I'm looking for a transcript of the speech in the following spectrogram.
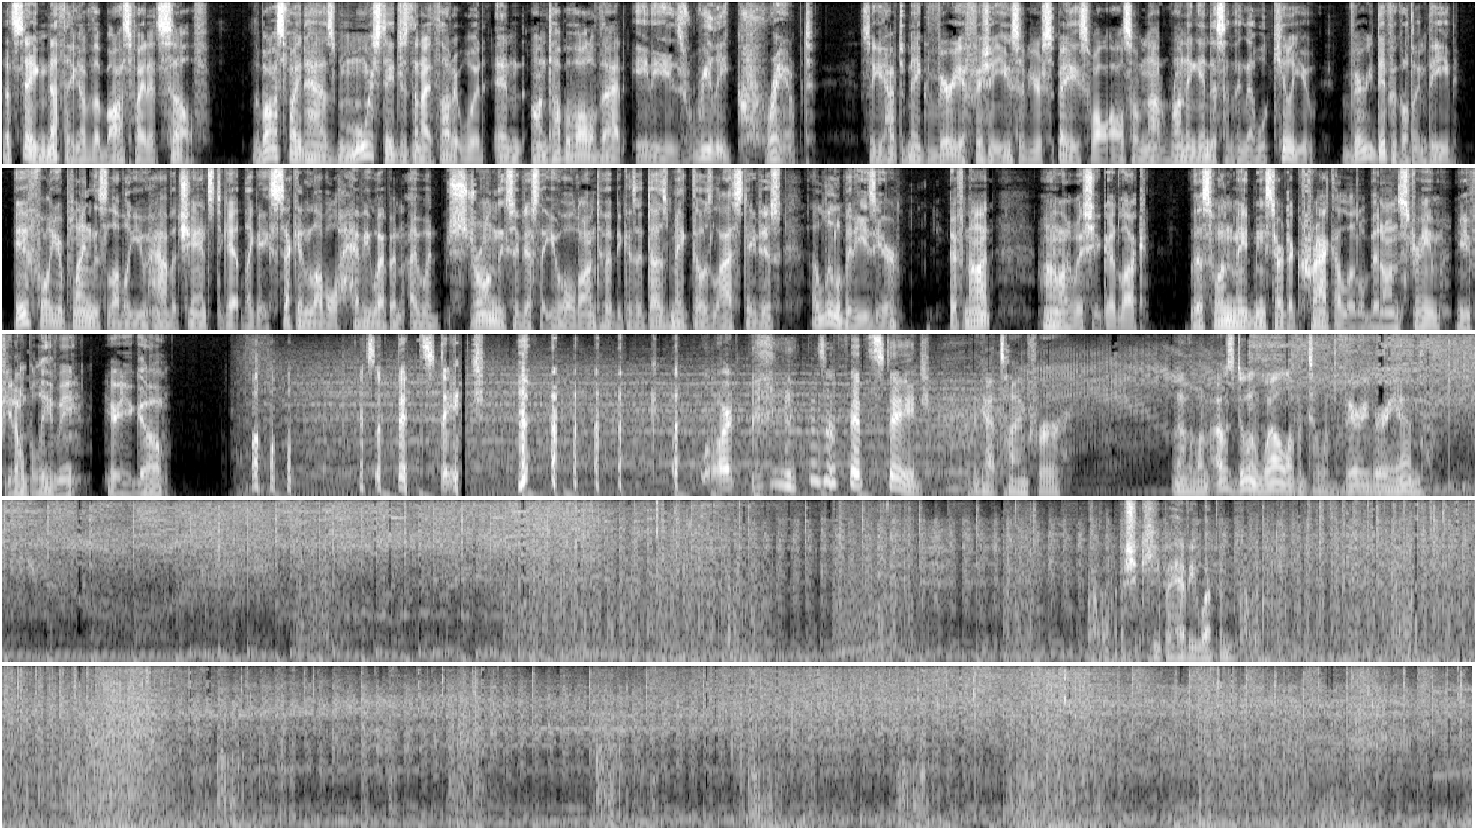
That's saying nothing of the boss fight itself. The boss fight has more stages than I thought it would, and on top of all of that, it is really cramped. So you have to make very efficient use of your space while also not running into something that will kill you. Very difficult indeed. If while you're playing this level you have a chance to get like a second level heavy weapon, I would strongly suggest that you hold on to it because it does make those last stages a little bit easier. If not, well, I wish you good luck. This one made me start to crack a little bit on stream. If you don't believe me, here you go. Oh, There's a fifth stage. Good Lord. There's a fifth stage. We got time for another one. I was doing well up until the very, very end. I should keep a heavy weapon.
